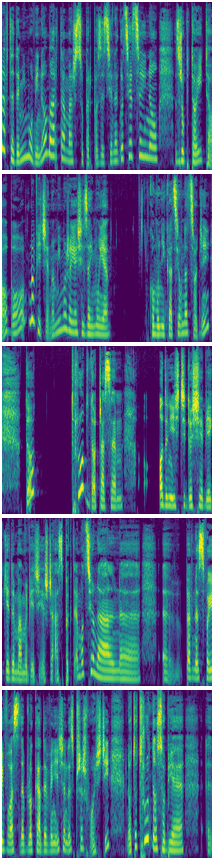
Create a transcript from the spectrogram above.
ona wtedy mi mówi: No, Marta, masz super pozycję negocjacyjną, zrób to i to, bo, no wiecie, no, mimo że ja się zajmuję komunikacją na co dzień, to trudno czasem odnieść do siebie, kiedy mamy, wiecie, jeszcze aspekt emocjonalny, e, pewne swoje własne blokady wyniesione z przeszłości, no to trudno sobie e,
